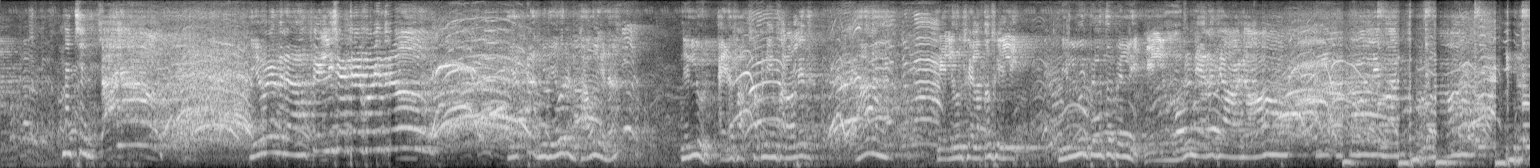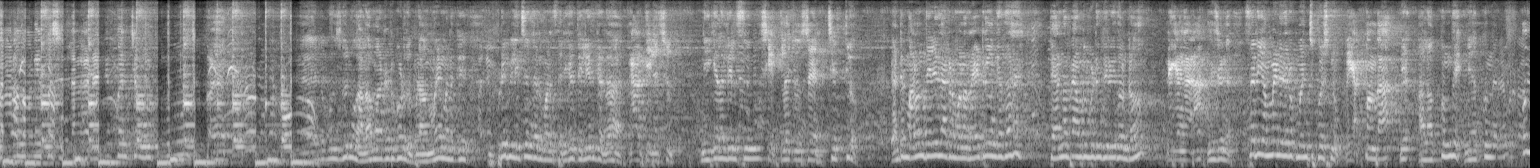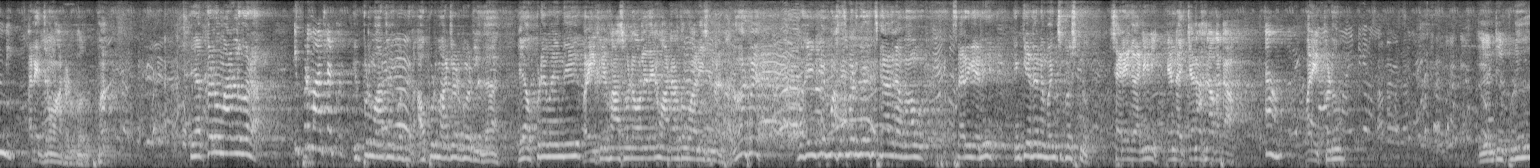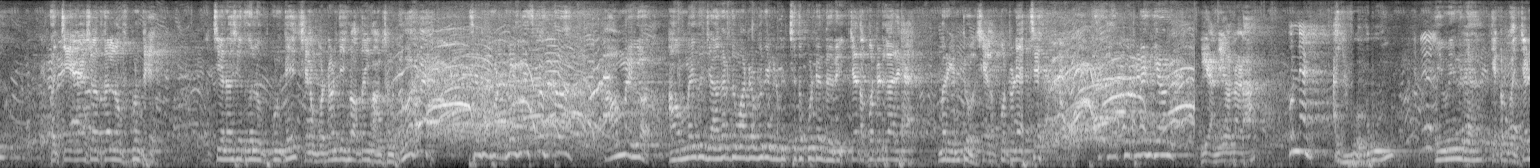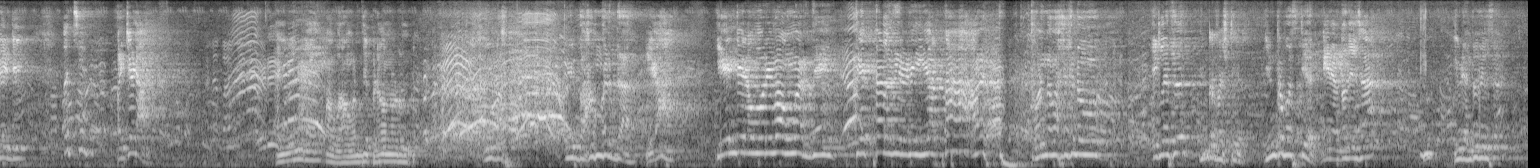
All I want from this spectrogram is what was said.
నచ్చారు. చాలు! ఏమైందిరా? పెళ్ళి సెట్ అయిపోయింది ఎక్కడ? మీది ఎవరండి కావలేనా నెల్లూరు. అయినా పక్క పక్కన ఏం పర్వాలేదు. ఆ, నెల్లూరు పిల్లతో పెళ్ళి. నెల్లూరు పిల్లతో పెళ్ళి నెల్లూరు నెరజానా ఈ కుటుంబాన్ని వారి పశువులాగానే కొంచెం నువ్వు అలా మాట్లాడకూడదు. ఇప్పుడు అమ్మాయి మనకి ఇప్పుడే పిలిచాం కదా మనకు సరిగ్గా తెలియదు కదా. నాకు తెలుసు. నీకెలా తెలుసు? చెట్లో చూశాను. చెట్లు. అంటే మనం తెలియదు అక్కడ మనం రైటర్లం కదా. పెన్న పేపర్ పెట్టి తిరుగుతుంటాం నిజంగానా నిజంగా? సరే ఈ అమ్మాయిని ఏదైనా ఒక మంచి క్వశ్చన్ మీ అక్క ఉందా? అలా అక్క ఉంది. మీ అక్క ఉందా? ఉంది. అని ఇద్దరు మాట్లాడుకోరు మా మీ అక్క నువ్వు మాట్లాడుకోరా ఇప్పుడు మాట్లాడుకో. ఇప్పుడు మాట్లాడుకుంటారు అప్పుడు మాట్లాడుకోవట్లేదా? ఏ అప్పుడేమైంది? వైఫై పాస్వర్డ్ అవ్వలేదని మాట్లాడుతూ మానేసిందంట. వైఫై పాస్వర్డ్ గురించి కాదురా బాబు. సరే కానీ ఇంకేదైనా మంచి క్వశ్చన్ సరే కానీ నేను నచ్చాను అన్నావు కదా ఆ, మరి ఇప్పుడు ఏంటి ఇప్పుడు వచ్చే శోతకాలను ఒప్పుకుంటే వచ్చే నా చేతిగా ఒప్పుకుంటే చిన్న బొడ్డోడు తీసుకుని వద్దాం ఈ ఫంక్షన్. చిన్న తీసుకొస్తావా? ఆ అమ్మాయిగో. ఆ అమ్మాయితో జాగ్రత్త మాట్లాడుకుంటే ఇక్కడ మీరు చిత కొట్టేది అది చేత కొట్టుడు మరి ఏంటో? చీల కొట్టుడే ఛే, చిత కొట్టడానికి ఏమన్నా ఈ అన్నయ్య ఉన్నాడా? ఉన్నాడు. అయ్యో ఏమైందిరా? ఇక్కడికి వచ్చాడేంటి వచ్చాడు. వచ్చాడా? ఏమైందిరా మా బామ్మడిది ఇక్కడే ఉన్నాడు. మీ బా మీ బామ్మర్దా? యా. ఏంటి ఊరి బామ్మడిది చెక్కలు తిరిగి అక్క ఉండవా నువ్వు? ఏ class? Inter first year. Inter first year? నేను ఎంతో తెలుసా? ఈవిడ ఎంతో తెలుసా?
